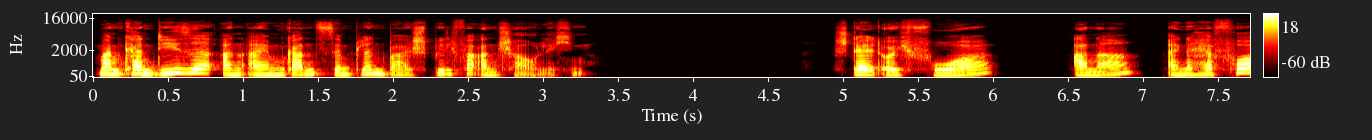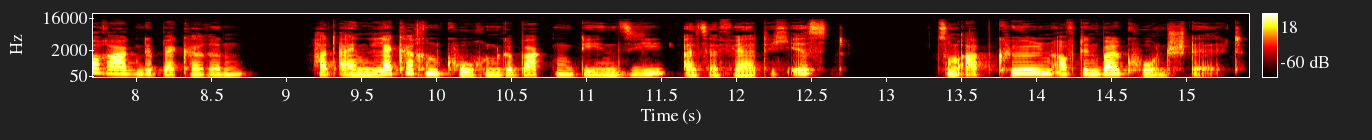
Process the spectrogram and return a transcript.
Man kann diese an einem ganz simplen Beispiel veranschaulichen. Stellt euch vor, Anna, eine hervorragende Bäckerin, hat einen leckeren Kuchen gebacken, den sie, als er fertig ist, zum Abkühlen auf den Balkon stellt.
